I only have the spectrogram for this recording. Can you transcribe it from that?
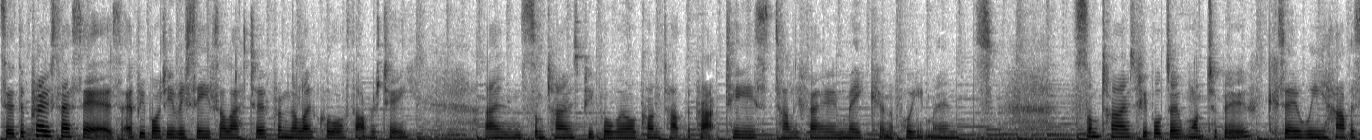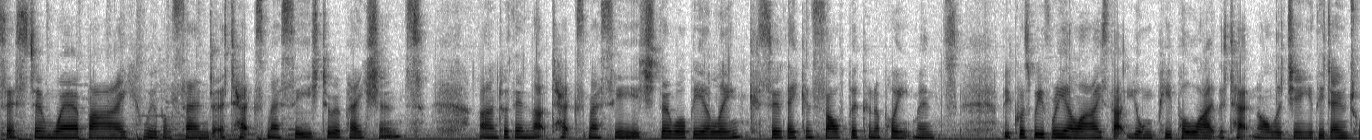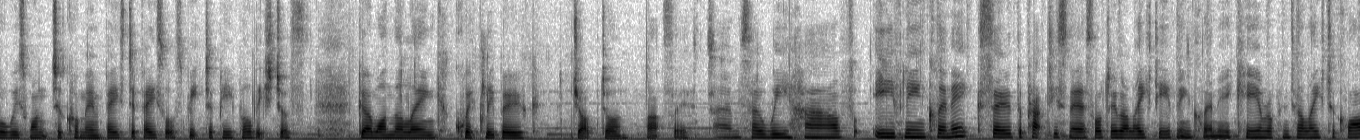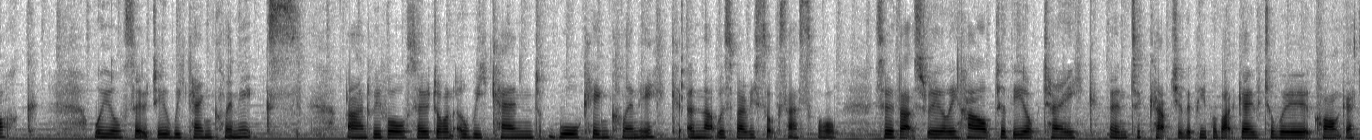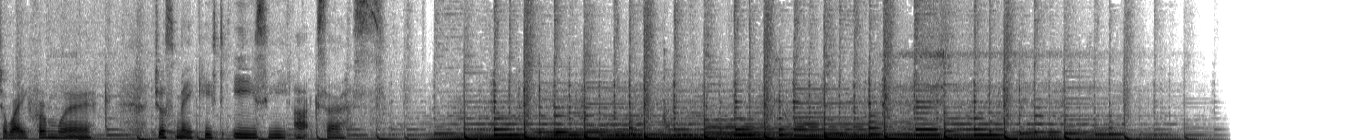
So the process is everybody receives a letter from the local authority and sometimes people will contact the practice, telephone, make an appointment. Sometimes people don't want to book, so we have a system whereby we will send a text message to a patient and within that text message there will be a link so they can self-book an appointment. Because we've realised that young people like the technology they don't always want to come in face to face or speak to people. It's just go on the link quickly book job done. That's it. Um, so we have evening clinics so the practice nurse will do a late evening clinic here up until 8 o'clock. We also do weekend clinics and we've also done a weekend walk-in clinic and that was very successful. So that's really helped with the uptake and to capture the people that go to work can't get away from work just make it easy access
